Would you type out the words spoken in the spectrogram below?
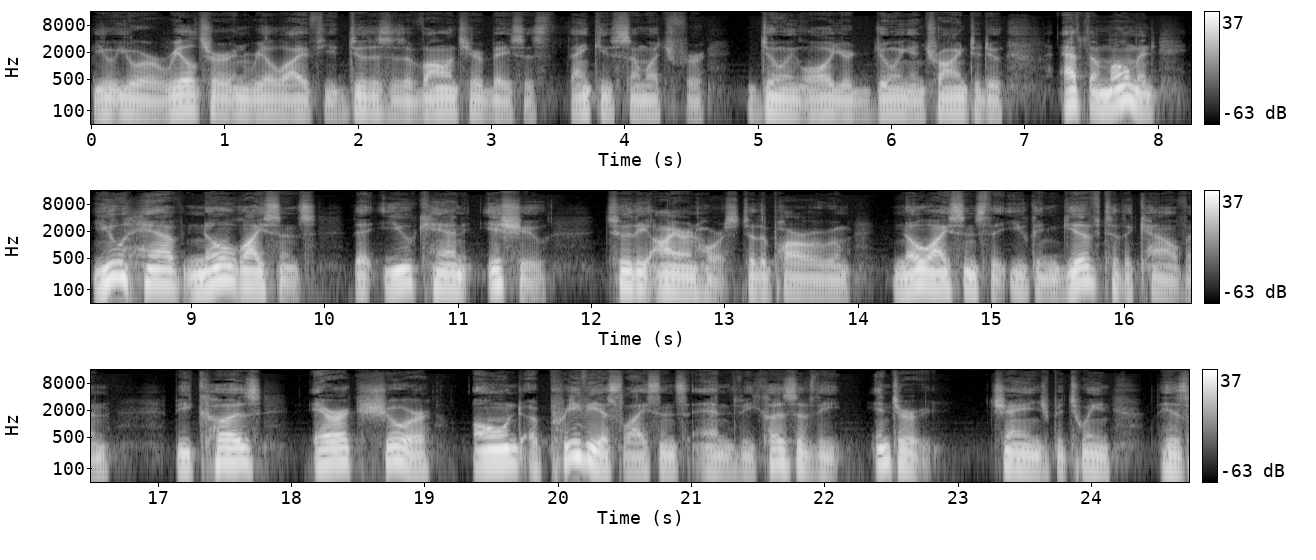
You you're a realtor in real life. You do this as a volunteer basis. Thank you so much for doing all you're doing and trying to do. At the moment, you have no license that you can issue to the Iron Horse, to the Parlor Room, no license that you can give to the Calvin because Eric Suher owned a previous license and because of the interchange between his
